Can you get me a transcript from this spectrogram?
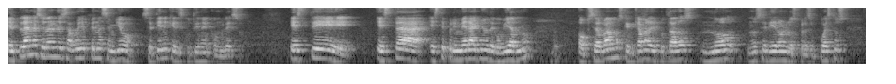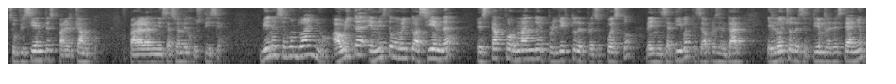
El Plan Nacional de Desarrollo apenas envió, se tiene que discutir en el Congreso. Este, esta, este primer año de gobierno observamos que en Cámara de Diputados no, no se dieron los presupuestos suficientes para el campo, para la Administración de Justicia. Viene el segundo año. Ahorita, en este momento, Hacienda está formando el proyecto de presupuesto, la iniciativa que se va a presentar el 8 de septiembre de este año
